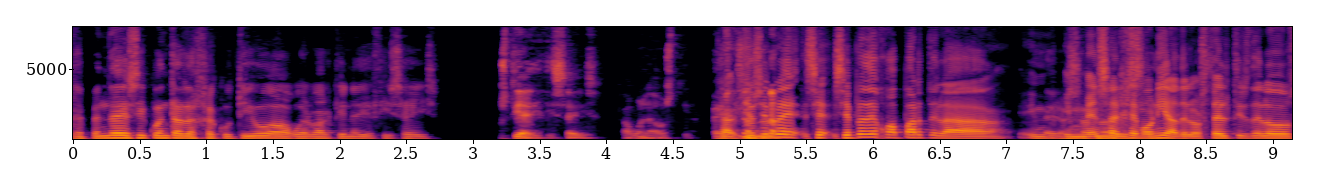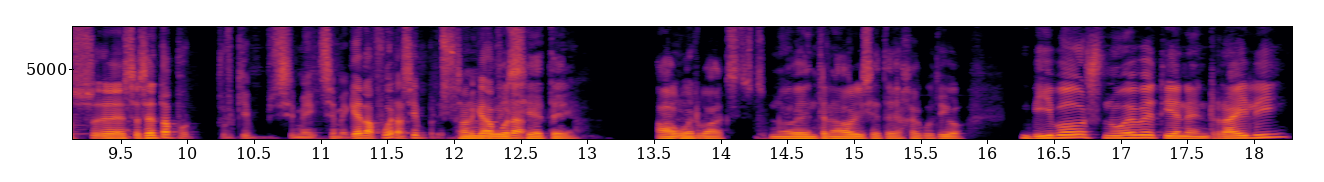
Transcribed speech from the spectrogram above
Depende de si cuentas de ejecutivo, Auerbach tiene 16. Hostia, 16. Cago en la hostia. yo siempre, siempre, dejo aparte la inmensa hegemonía de los Celtics de los 60 eh, porque se me, se me, queda fuera siempre. Son se me queda 9 y 7. Auerbach, 9 de entrenador y 7 de ejecutivo. Vivos 9 tienen Riley,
